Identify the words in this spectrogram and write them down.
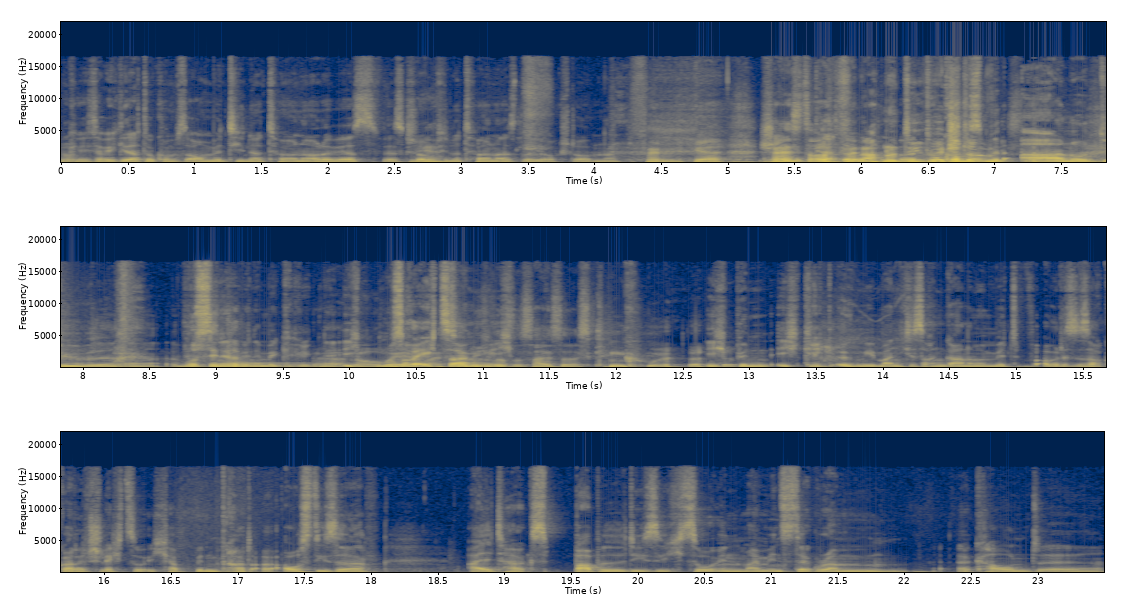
Okay, jetzt habe ich gedacht, du kommst auch mit Tina Turner oder wer ist, wer ist gestorben? Nee. Tina Turner ist, glaube ich, auch gestorben, ne? Ja, scheiß drauf, wenn Arno Dübel Du kommst mit Arno Dübel. Ja. Wusste ich nicht, habe ich nicht mitgekriegt. Ne? Ja, ich no muss way, aber echt sagen, nicht, was das heißt, das cool. ich bin, ich krieg irgendwie manche Sachen gar nicht mehr mit, aber das ist auch gar nicht schlecht so. Ich hab, bin gerade aus dieser Alltagsbubble, die sich so in meinem Instagram-Account äh,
